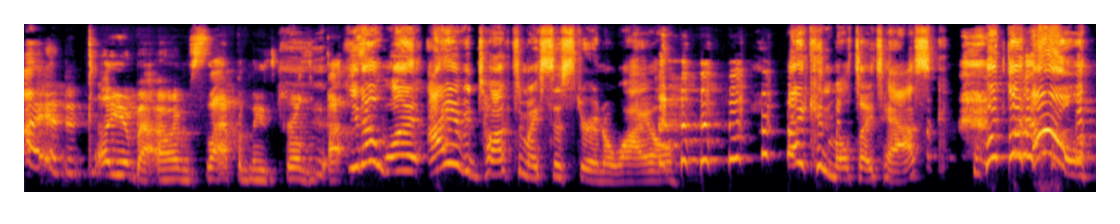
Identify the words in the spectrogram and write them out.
I had to tell you about how I'm slapping these girls' butts. You know what? I haven't talked to my sister in a while. I can multitask. What the hell?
